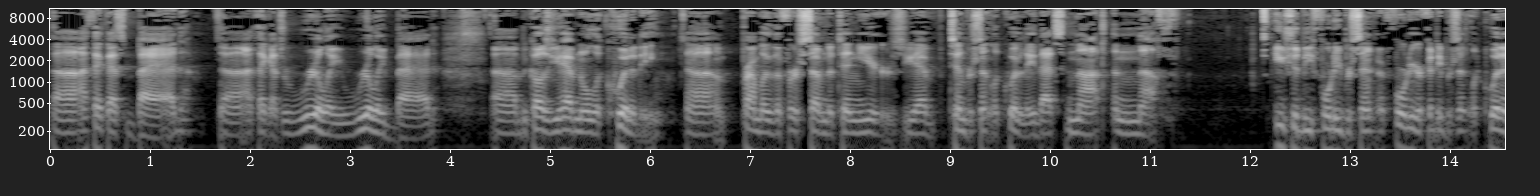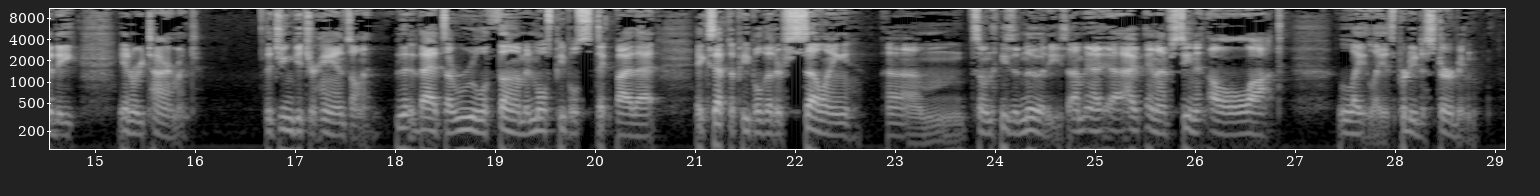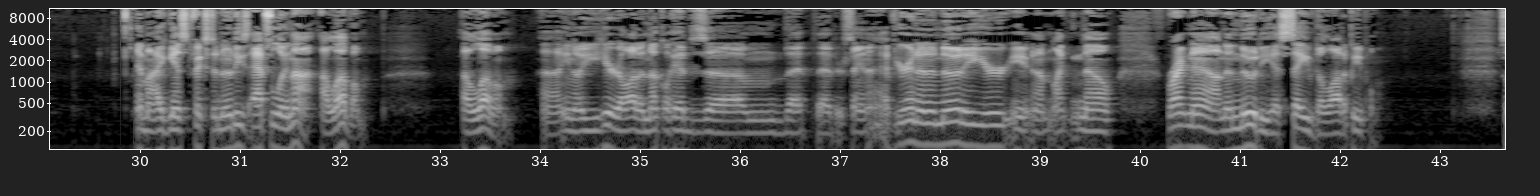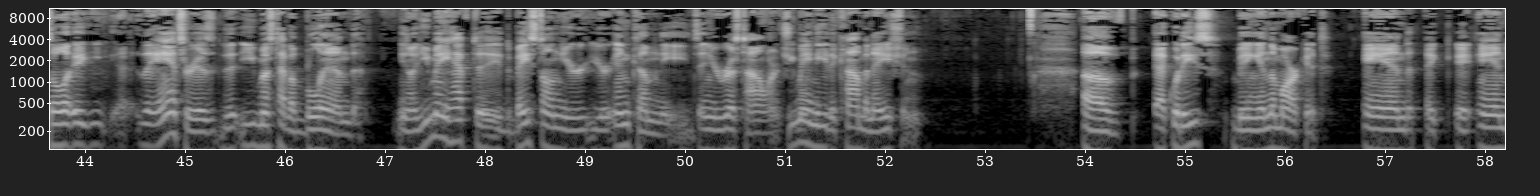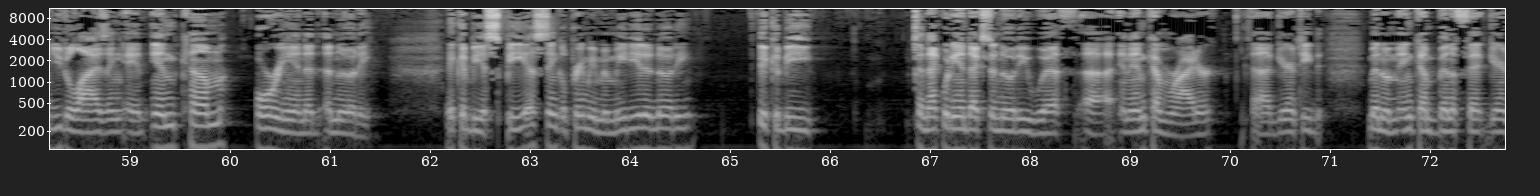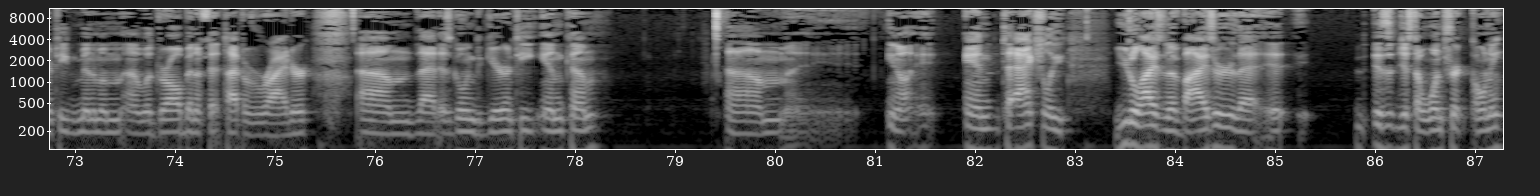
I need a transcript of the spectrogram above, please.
Uh, I think that's bad. Uh, I think that's really really bad. Uh, because you have no liquidity. Uh, probably the first seven to ten years, you have ten percent liquidity. That's not enough. You should be forty percent or forty or fifty percent liquidity in retirement that you can get your hands on it. That's a rule of thumb, and most people stick by that, except the people that are selling um, some of these annuities. I mean, I, I, and I've seen it a lot. lately. It's pretty disturbing. Am I against fixed annuities? Absolutely not. I love them. I love them. Uh, you know, you hear a lot of knuckleheads um, that that are saying, ah, "If you're in an annuity, you're." I'm like, no. Right now, an annuity has saved a lot of people. So it, the answer is that you must have a blend. You know, you may have to, based on your your income needs and your risk tolerance, you may need a combination of equities being in the market and a, and utilizing an income oriented annuity. It could be a SPIA, single premium immediate annuity. It could be an equity indexed annuity with uh, an income rider, uh, guaranteed minimum income benefit, guaranteed minimum uh, withdrawal benefit type of rider um, that is going to guarantee income. Um, you know, and to actually utilize an advisor that it, isn't just a one trick pony.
